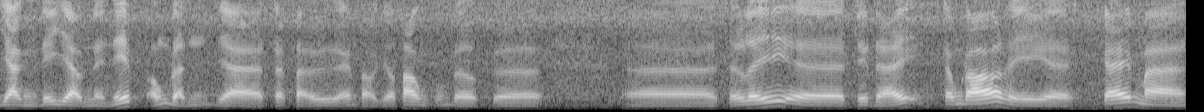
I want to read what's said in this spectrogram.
dần đi vào nền nếp ổn định và trật tự an toàn giao thông cũng được ờ, ờ, xử lý triệt để trong đó thì cái mà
